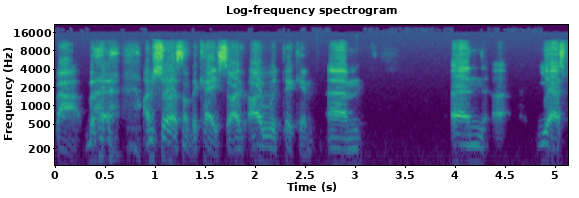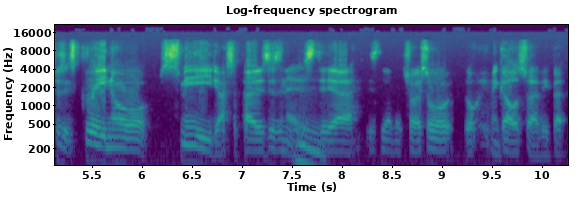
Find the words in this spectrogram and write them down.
bat. But I'm sure that's not the case. So I, I would pick him. Um, and uh, yeah, I suppose it's Green or Smeed. I suppose isn't it? Is Hmm. the uh, is the other choice or or even Goldsworthy. But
